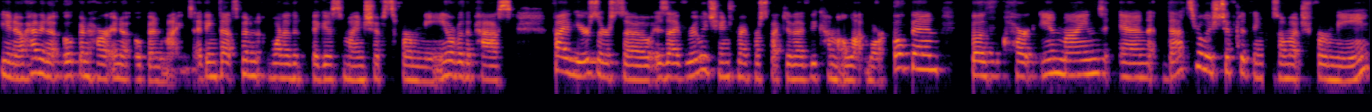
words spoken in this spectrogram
you know having an open heart and an open mind. I think that's been one of the biggest mind shifts for me over the past five years or so is i've really changed my perspective. I've become a lot more open both heart and mind and that's really shifted things so much for me.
